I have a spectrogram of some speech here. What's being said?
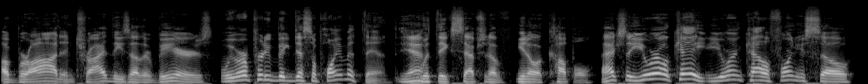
abroad and tried these other beers, we were a pretty big disappointment then. Yeah. With the exception of, you know, a couple. Actually, you were okay. You were in California, so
